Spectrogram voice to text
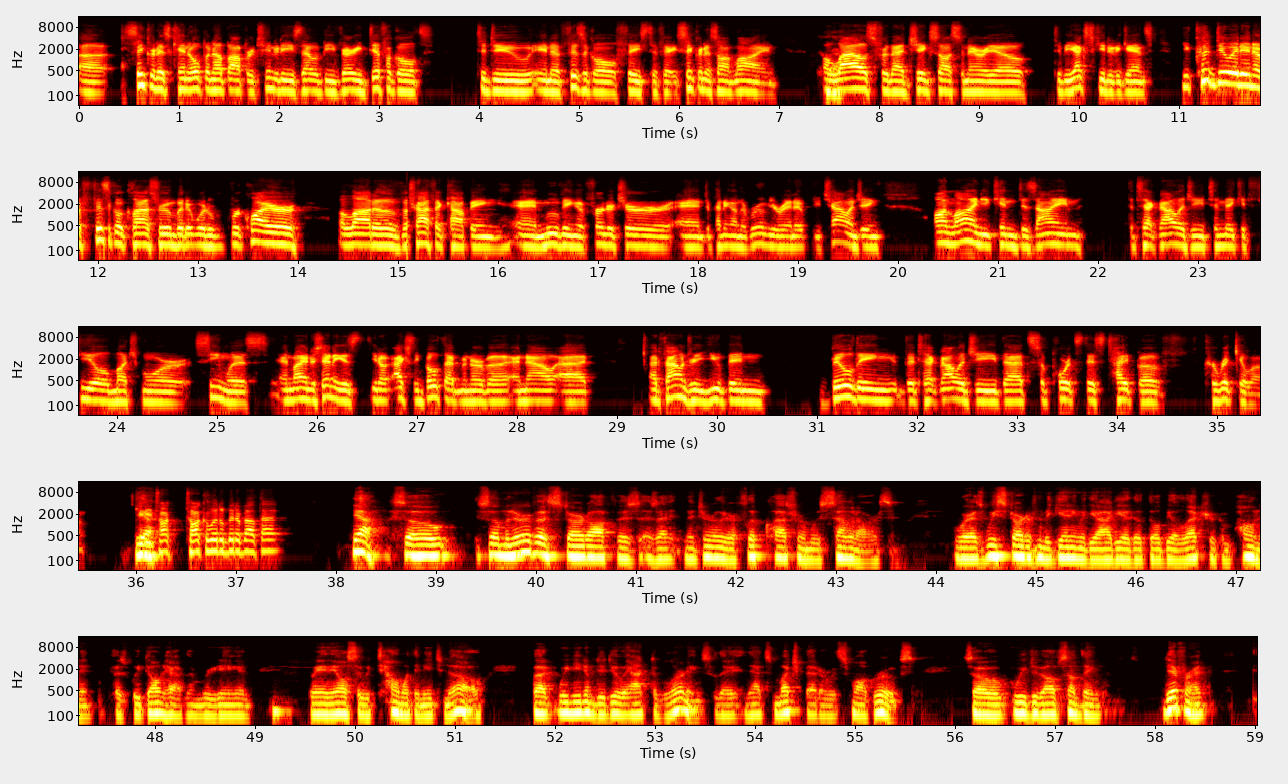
uh, synchronous can open up opportunities that would be very difficult to do in a physical face to face. Synchronous online. Allows for that jigsaw scenario to be executed against. You could do it in a physical classroom, but it would require a lot of traffic copying and moving of furniture, and depending on the room you're in, it would be challenging. Online, you can design the technology to make it feel much more seamless. And my understanding is, you know, actually both at Minerva and now at at Foundry, you've been building the technology that supports this type of curriculum. Can yeah. you talk talk a little bit about that? Yeah. So so Minerva started off as as I mentioned earlier, a flipped classroom with seminars, whereas we started from the beginning with the idea that there'll be a lecture component because we don't have them reading and anything else. So we tell them what they need to know but we need them to do active learning. So they, that's much better with small groups. So we've developed something different.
